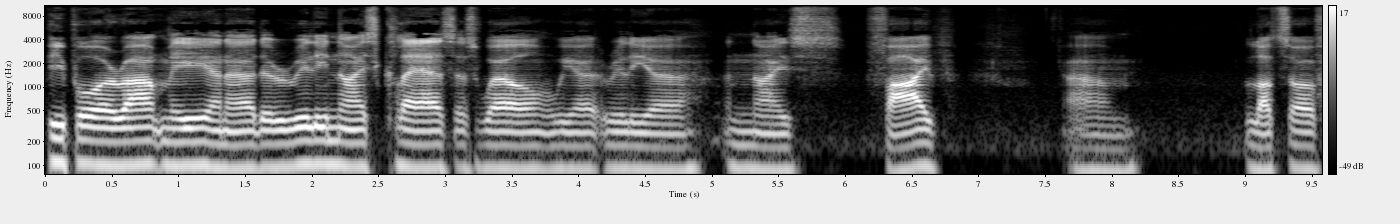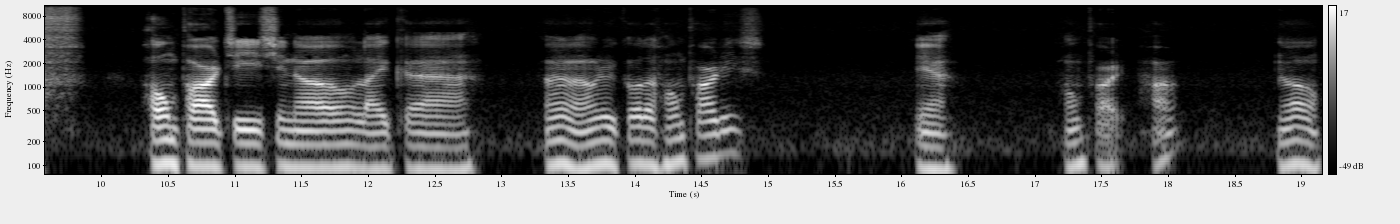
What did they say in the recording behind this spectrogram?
people around me and I had a really nice class as well. We had really a, a nice vibe. Um, lots of home parties, you know, like uh, I don't know, what do you call that? Home parties? Yeah, home party, huh? No,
